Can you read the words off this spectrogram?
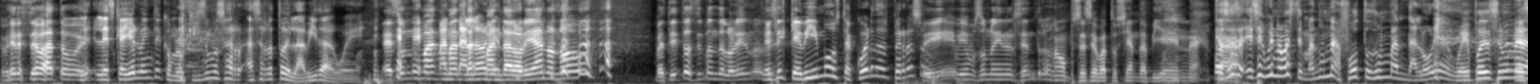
Mira este vato, güey. le- les cayó el 20 como lo que hicimos hace- rato de la vida, güey. Es un ma- manda- Mandalorian. mandaloriano, ¿no? Betito, ¿sí es mandaloriano? Es el que vimos, ¿te acuerdas, perrazo? Sí, vimos uno ahí en el centro. No, pues ese vato sí anda bien. acá. O sea, ese güey nada más te manda una foto de un Mandalorian, güey. Puede ser una Es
